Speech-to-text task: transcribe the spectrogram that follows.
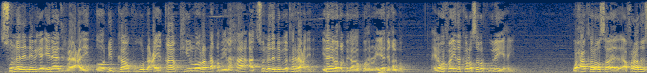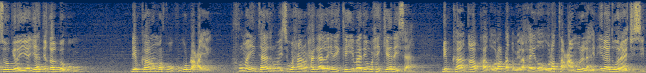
sunnada nebiga inaad raacdid oo dhibkan kugu dhacay qaabkii loola dhaqmi lahaa aad sunnada nebiga ka raacdid ilaahay baa qalbigaaga ku hanuunaya yahdi qalbahu. Ayana waa faa'iido kaloo sabarku uu leeyahay. Waxaa kaloo afraadoo soo gelaya yahdi qalbahu dhibkaanu markuu kugu dhacay rumaynta aad rumaysay waxaanu xagga alle inay ka yimaadeen waxay keenaysaa dhibkan qaabkaad ula dhaqmi lahayd oo ula tacaamuli lahayd inaad wanaajisid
